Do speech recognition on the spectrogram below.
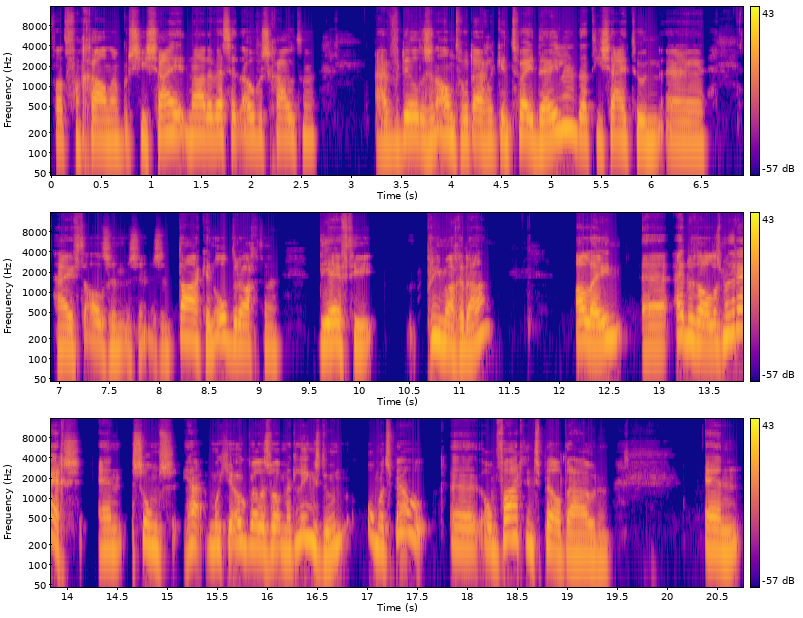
wat Van Gaal nou precies zei na de wedstrijd over Schouten. Hij verdeelde zijn antwoord eigenlijk in twee delen. Dat hij zei toen, uh, hij heeft al zijn, zijn, taken en opdrachten, die heeft hij prima gedaan. Alleen, uh, hij doet alles met rechts. En soms ja, moet je ook wel eens wat met links doen om het spel, om vaart in het spel te houden. En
